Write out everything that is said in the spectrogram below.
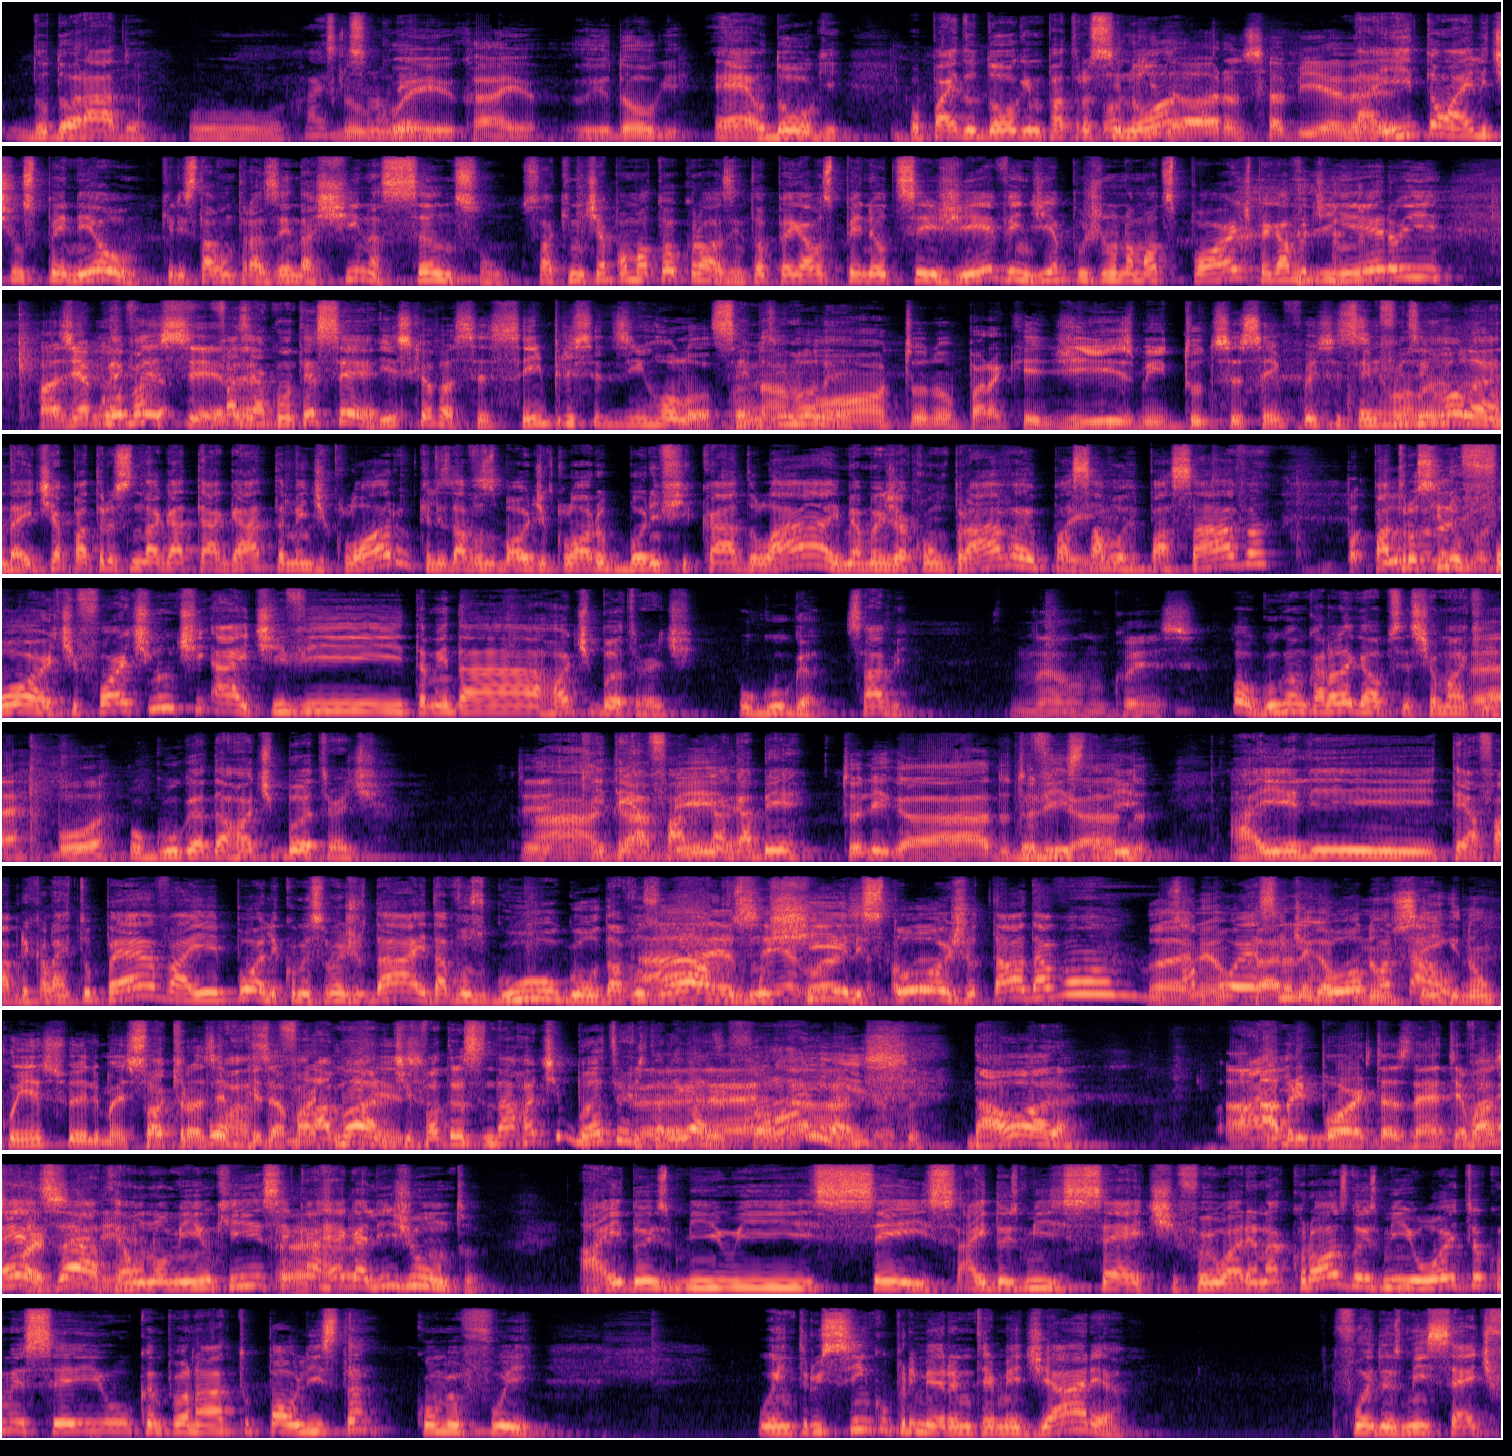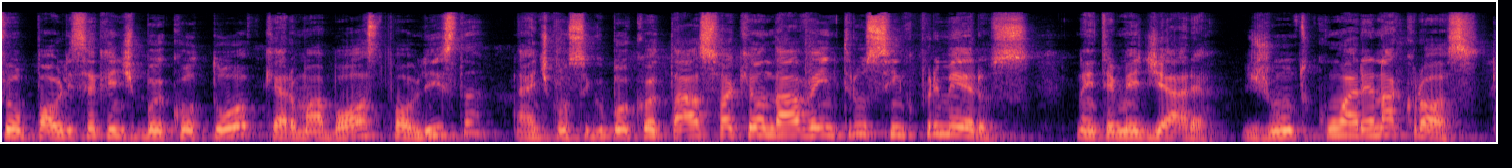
do Dourado, o ah, esqueci o Do nome dele. Coelho, Caio e o Doug. É, o Doug. O pai do Doug me Pô, patrocinou. que da hora, eu não sabia, Da velho. Eaton, aí ele tinha os pneus que eles estavam trazendo da China, Samsung, só que não tinha pra motocross. Então eu pegava os pneus de CG, vendia pro Júnior na Motosport, pegava o dinheiro e. Fazia leva- acontecer, Fazia né? acontecer. Isso que eu falo, você sempre se desenrolou. Sempre Na desenrolei. moto, no paraquedismo, em tudo, você sempre foi se Sempre fui desenrolando. desenrolando. Aí tinha patrocínio da HTH também de cloro, que eles davam os balde de cloro bonificado lá, e minha mãe já comprava, eu passava, eu repassava. Pa- Patrocínio né, forte, forte não tinha. Ah, e tive também da Hot Buttered, o Guga, sabe? Não, não conheço. Pô, o Guga é um cara legal pra vocês chamar aqui. É? Boa. O Guga da Hot Buttered, Te- Ah, que tem a HB. fábrica HB. Tô ligado, tô ligado. ali. Aí ele tem a fábrica lá em Tupéva, aí, pô, ele começou a me ajudar, aí dava os Google, dava os Ah, óculos, mochila, tá estojo e tal, dava um Mano, é um apoio assim de legal. roupa não e sei, tal. não conheço ele, mas só, Só que, trazer porra, porque você da fala, mano, conheço. te patrocínio da Hot Butter, tá É, ligado? é, Caralho, é isso. Da hora. A- Aí- Abre portas, né? Tem umas é, parcerias. exato, é um nominho que você É. carrega ali junto. Aí 2006, aí 2007 foi o Arena Cross, 2008 eu comecei o campeonato paulista, como eu fui entre os cinco primeiros na intermediária, foi 2007, foi o paulista que a gente boicotou, que era uma bosta paulista, a gente conseguiu boicotar, só que eu andava entre os cinco primeiros na intermediária, junto com o Arena Cross.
